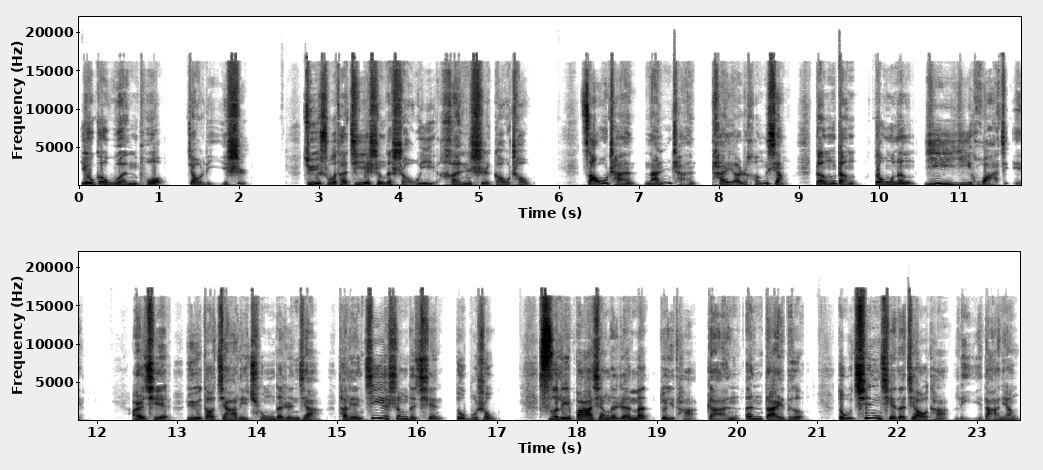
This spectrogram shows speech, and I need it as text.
有个稳婆叫李氏，据说她接生的手艺很是高超，早产、难产、胎儿横向等等都能一一化解，而且遇到家里穷的人家。他连接生的钱都不收，四里八乡的人们对他感恩戴德，都亲切地叫他李大娘。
